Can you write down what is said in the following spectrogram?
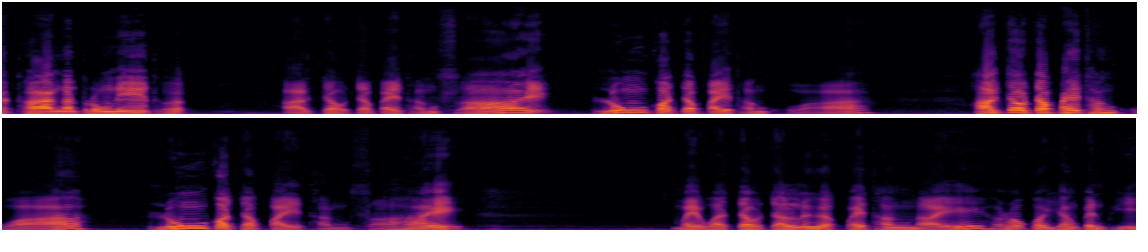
กทางกันตรงนี้เถอะ หากเจ้าจะไปทางซ้าย ลุงก็จะไปทางขวา หากเจ้าจะไปทางขวา ลุงก็จะไปทางซ้าย ไม่ว่าเจ้าจะเลือกไปทางไหน เราก็ยังเป็นพี่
